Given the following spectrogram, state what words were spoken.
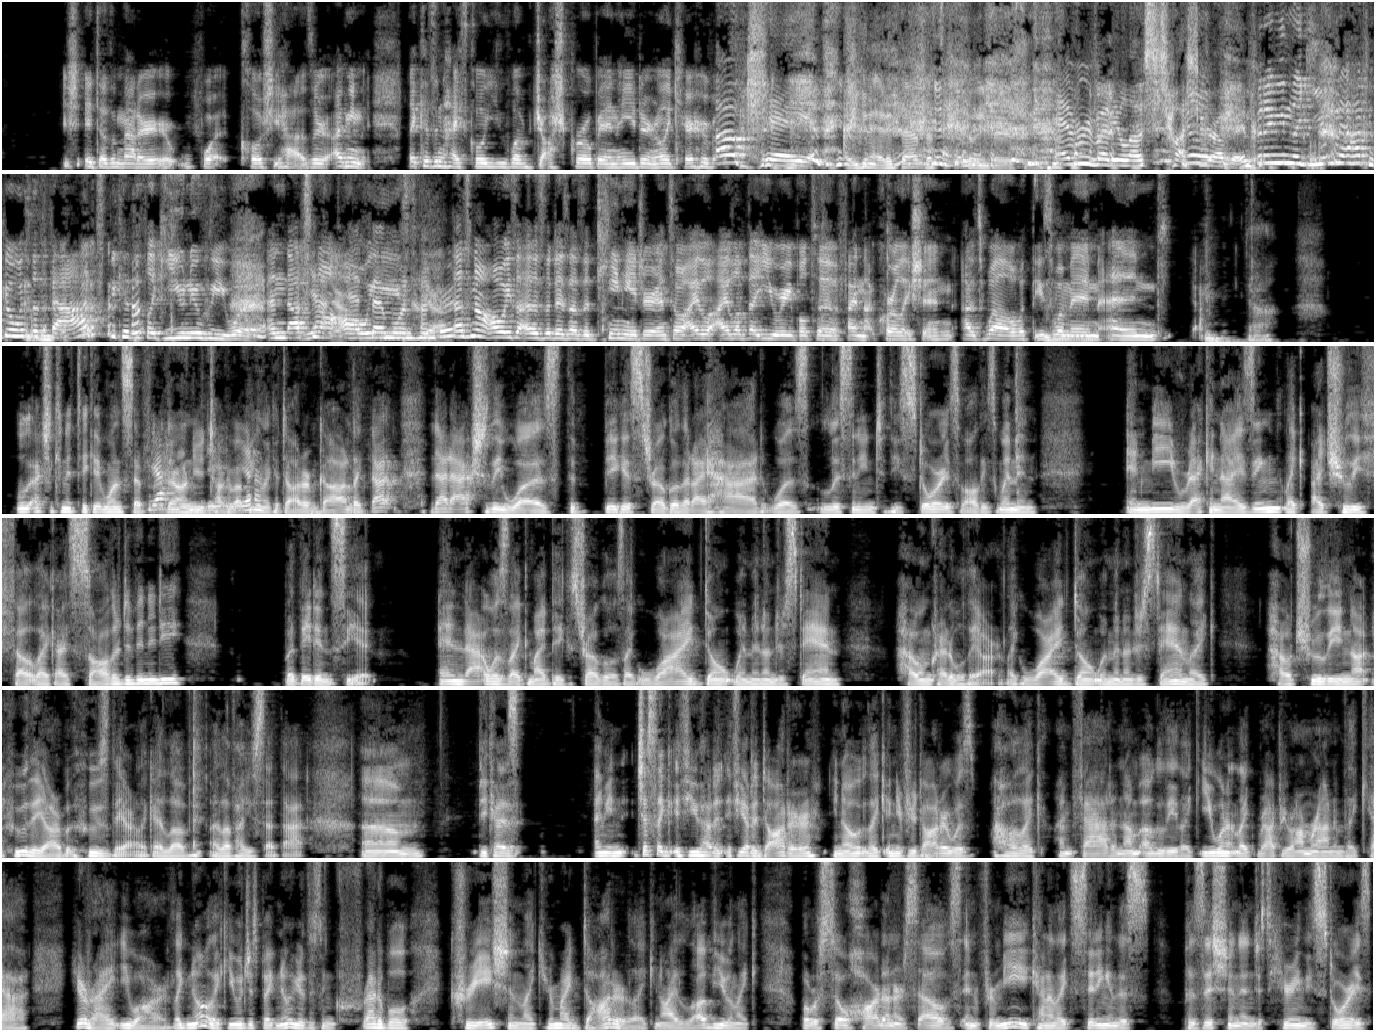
it doesn't matter what clothes she has, or I mean, like, because in high school you loved Josh Groban and you didn't really care about. Okay. are you going to edit that that's really embarrassing everybody loves Josh No, Groban. But I mean, like, you didn't have to go with the facts because it's like you knew who you were, and that's Yeah, not always. FM 100. That's not always as it is as a teenager, and so I I love that you were able to find that correlation as well with these Mhm. women, and yeah Yeah. Well, actually, can I take it one step Yeah. further on? You talk about Yeah. being like a daughter of God, like that. That actually was the biggest struggle that I had was listening to these stories of all these women, and me recognizing, like, I truly felt like I saw their divinity, but they didn't see it, and that was like my big struggle. Is like, why don't women understand how incredible they are? Like, why don't women understand, like? How truly not who they are but whose they are. Like i love i love how you said that. Um because i mean just like if you had a, if you had a daughter you know like and if your daughter was oh like i'm fat and i'm ugly like you wouldn't like wrap your arm around and be like yeah you're right you are. Like no like you would just be like no you're this incredible creation. Like you're my daughter. Like you know i love you. And like but we're so hard on ourselves. And for me kind of like sitting in this position and just hearing these stories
